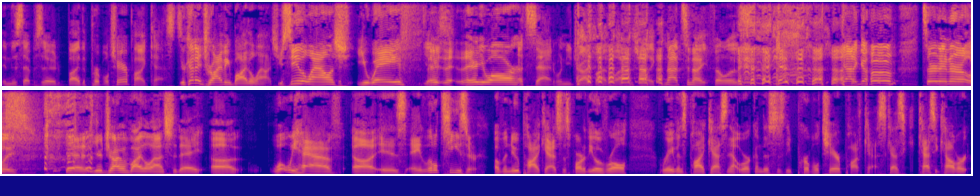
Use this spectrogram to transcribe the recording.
in this episode by the Purple Chair podcast. You're kind of driving by the lounge. You see the lounge, you wave. Yes. There, there you are. That's sad when you drive by the lounge. You're like, not tonight, fellas. Gotta go home. Turn in early. yeah, you're driving by the lounge today. Uh, what we have uh, is a little teaser of a new podcast as part of the overall Ravens podcast network, and this is the Purple Chair podcast. Cassie, Cassie Calvert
